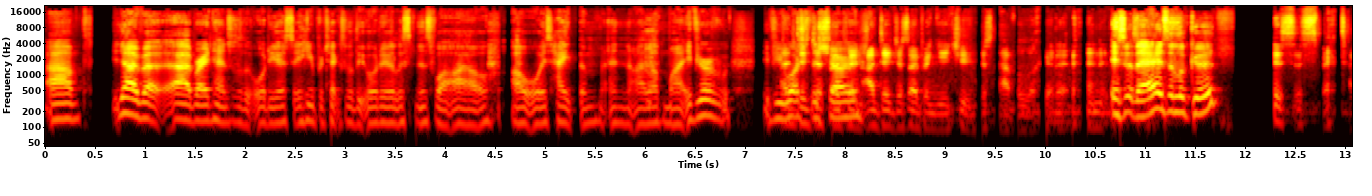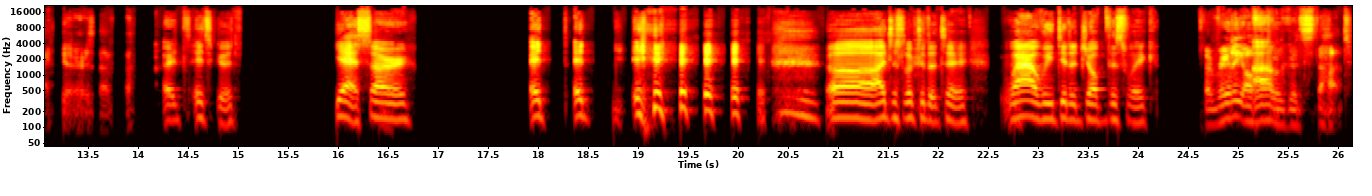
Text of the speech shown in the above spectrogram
Um, no, but uh, Braden handles the audio, so he protects all the audio listeners. While I'll I'll always hate them, and I love my. If you're if you I watch the show, Open, I did just open YouTube just to have a look at it, and it's, is it there? Does it look good? It's as spectacular as ever. It's it's good. Yeah, so it it oh, I just looked at it too. Wow, we did a job this week. But really off Um, to a good start.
